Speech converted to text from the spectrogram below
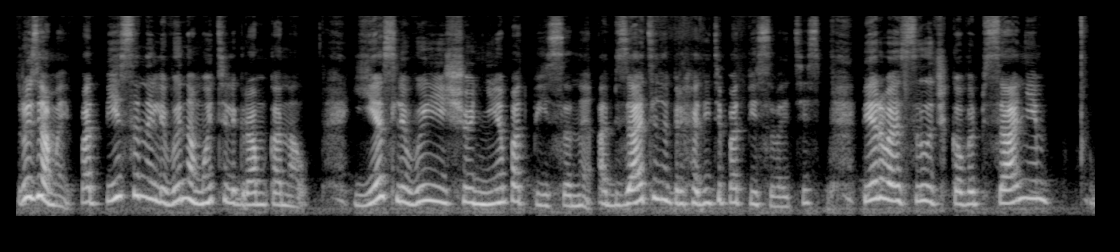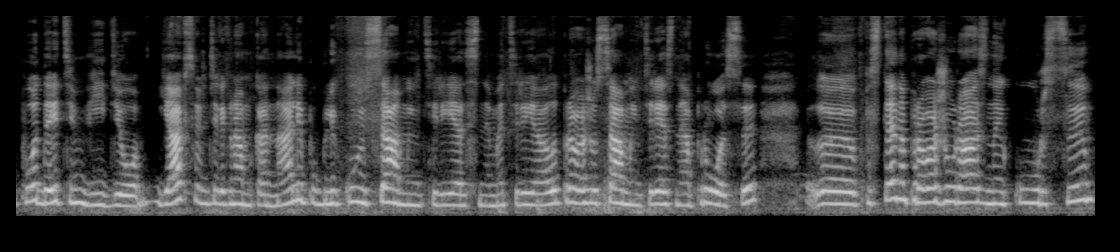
Друзья мои, подписаны ли вы на мой телеграм-канал? Если вы еще не подписаны, обязательно переходите, подписывайтесь. Первая ссылочка в описании под этим видео. Я в своем телеграм-канале публикую самые интересные материалы, провожу самые интересные опросы, постоянно провожу разные курсы,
